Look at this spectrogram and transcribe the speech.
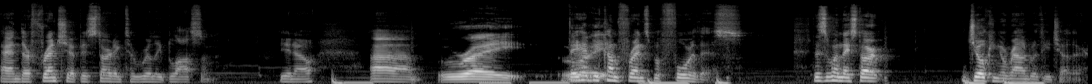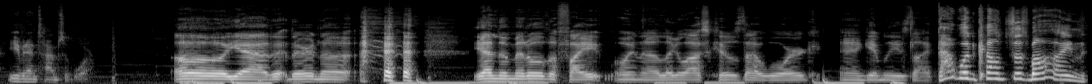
and their friendship is starting to really blossom. You know, um, Right. they had become friends before this. This is when they start joking around with each other, even in times of war. Oh yeah, they're in the yeah in the middle of the fight when uh, Legolas kills that warg, and Gimli's like, "That one counts as mine."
